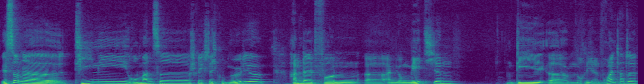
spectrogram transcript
Ist so eine Teenie-Romanze, Schrägstrich Komödie. Handelt von äh, einem jungen Mädchen, die ähm, noch nie einen Freund hatte.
